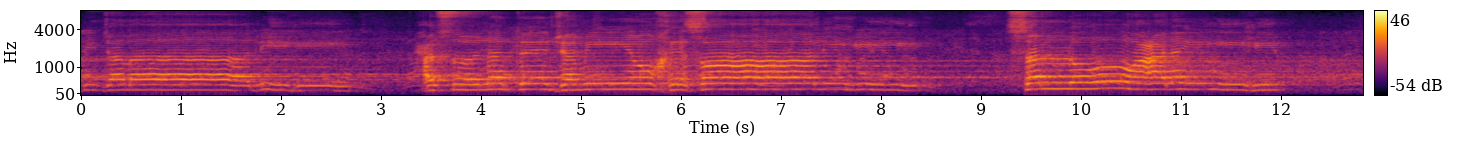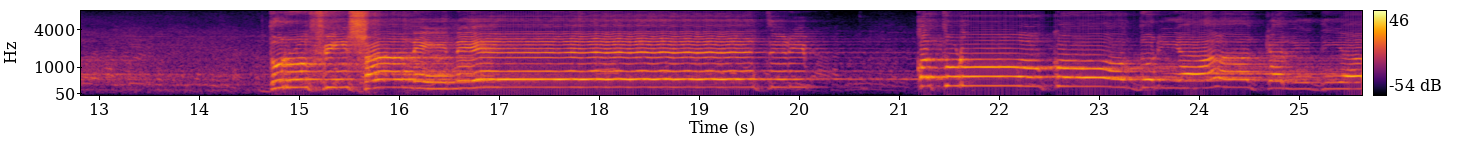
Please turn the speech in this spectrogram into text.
بجماله حسنت جميع خصاله صلوا عليه في شان تري قطرو کو دریا کر دیا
